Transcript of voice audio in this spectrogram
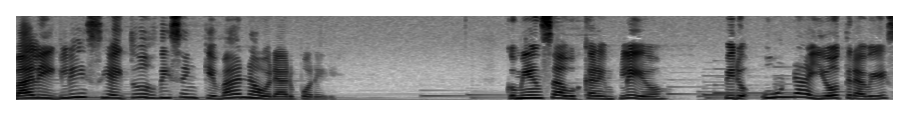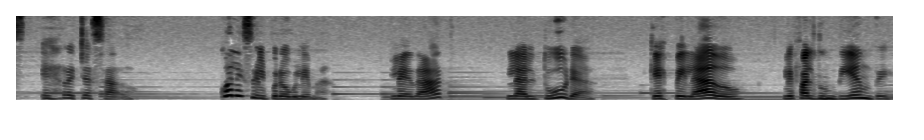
Va a la iglesia y todos dicen que van a orar por él. Comienza a buscar empleo, pero una y otra vez es rechazado. ¿Cuál es el problema? ¿La edad? ¿La altura? ¿Que es pelado? ¿Le falta un diente?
